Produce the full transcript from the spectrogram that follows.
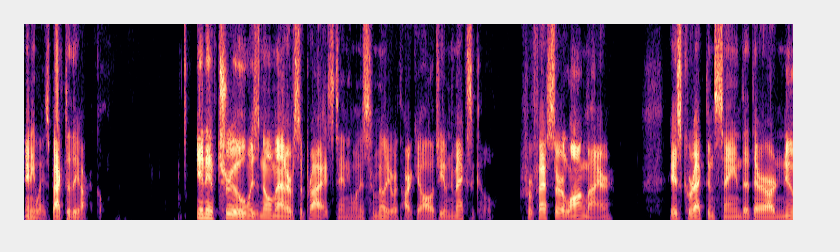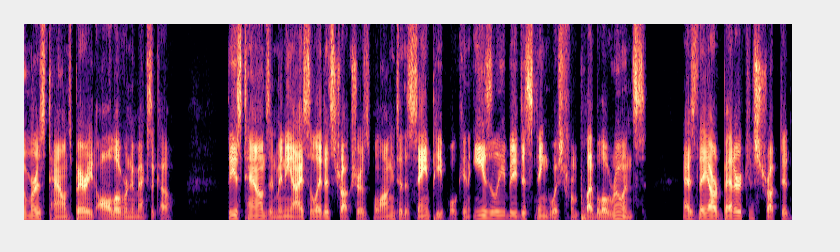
Anyways, back to the article. And if true, is no matter of surprise to anyone who's familiar with archaeology of New Mexico. Professor Longmire is correct in saying that there are numerous towns buried all over New Mexico. These towns and many isolated structures belonging to the same people can easily be distinguished from Pueblo ruins, as they are better constructed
